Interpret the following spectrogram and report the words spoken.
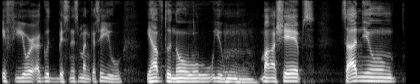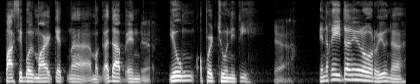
if you're a good businessman kasi you you have to know yung Mm. mga shifts, saan yung possible market na mag-adapt and Yeah. yung opportunity. yeah. Eh nakita ni Roro yun ha.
